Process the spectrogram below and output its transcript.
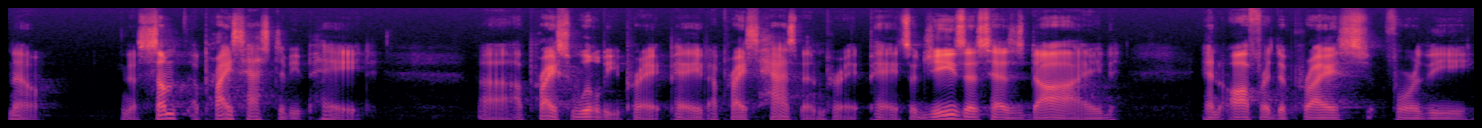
No. You know, some, a price has to be paid uh, a price will be paid. A price has been paid. So Jesus has died and offered the price for the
